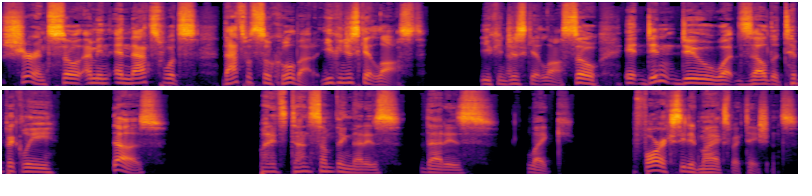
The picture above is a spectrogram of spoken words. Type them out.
sure. And so I mean, and that's what's that's what's so cool about it. You can just get lost. You can just get lost. So it didn't do what Zelda typically does, but it's done something that is that is like far exceeded my expectations.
